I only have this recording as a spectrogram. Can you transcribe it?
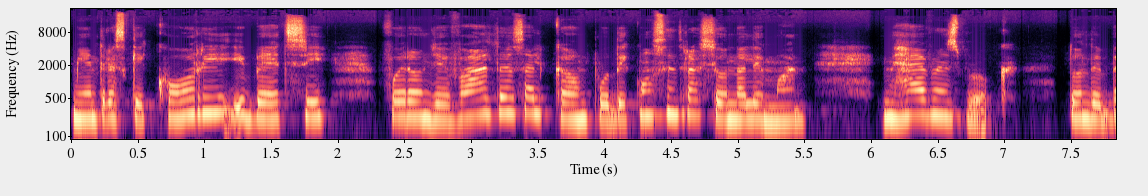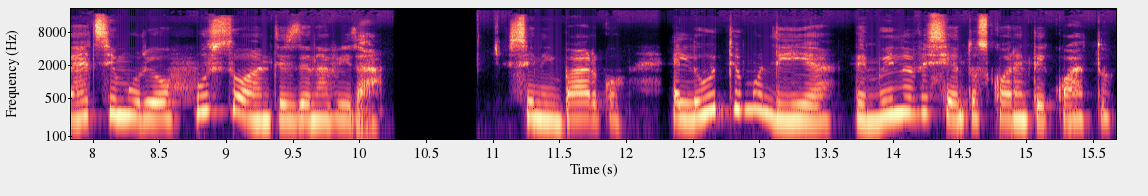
mientras que Corey y Betsy fueron llevadas al campo de concentración alemán en Ravensbrück, donde Betsy murió justo antes de Navidad. Sin embargo, el último día de 1944,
